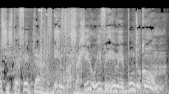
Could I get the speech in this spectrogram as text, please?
dosis perfecta en pasajerofm.com.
